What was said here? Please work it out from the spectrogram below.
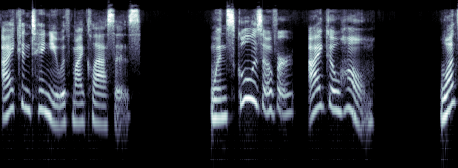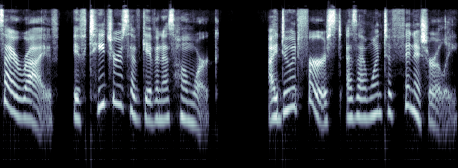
I continue with my classes. When school is over, I go home. Once I arrive, if teachers have given us homework, I do it first as I want to finish early.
